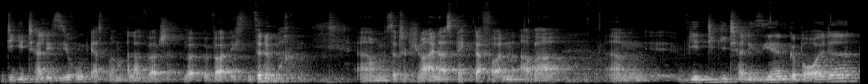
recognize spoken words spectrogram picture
Digitalisierung erstmal im allerwörtlichsten Sinne machen. Ähm, das ist natürlich nur ein Aspekt davon, aber ähm, wir digitalisieren Gebäude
